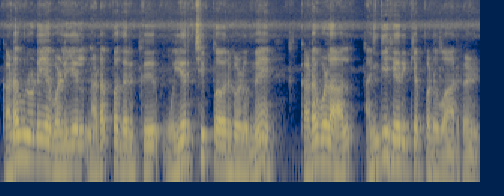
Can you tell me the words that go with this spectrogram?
கடவுளுடைய வழியில் நடப்பதற்கு முயற்சிப்பவர்களுமே கடவுளால் அங்கீகரிக்கப்படுவார்கள்.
